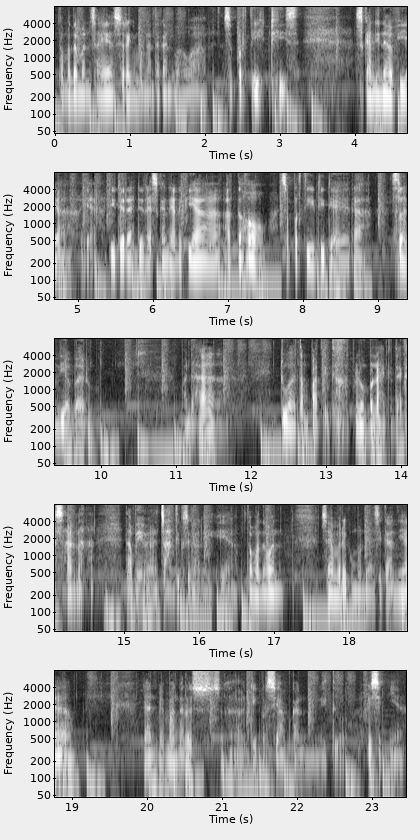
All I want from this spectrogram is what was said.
teman-teman saya sering mengatakan bahwa seperti di Skandinavia ya di daerah-daerah Skandinavia atau seperti di daerah Selandia Baru. Padahal dua tempat itu belum pernah kita ke sana. Tapi memang cantik sekali ya. Teman-teman saya merekomendasikannya dan memang harus uh, dipersiapkan itu fisiknya.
